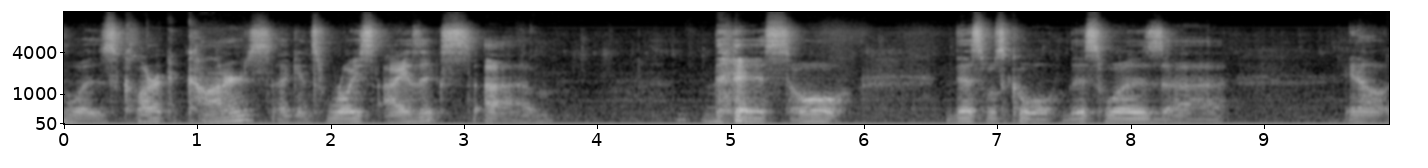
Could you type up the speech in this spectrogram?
was Clark Connors against Royce Isaacs. Um, this, oh, this was cool. This was, uh, you know,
